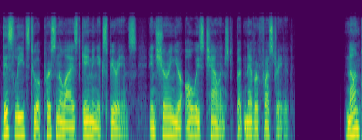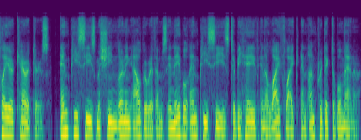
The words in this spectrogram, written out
This leads to a personalized gaming experience, ensuring you're always challenged but never frustrated. Non-player characters, NPCs machine learning algorithms enable NPCs to behave in a lifelike and unpredictable manner.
